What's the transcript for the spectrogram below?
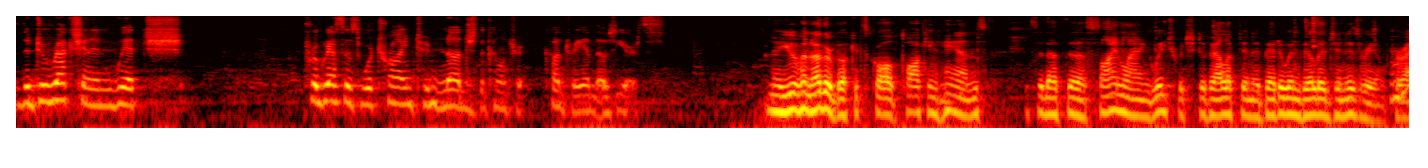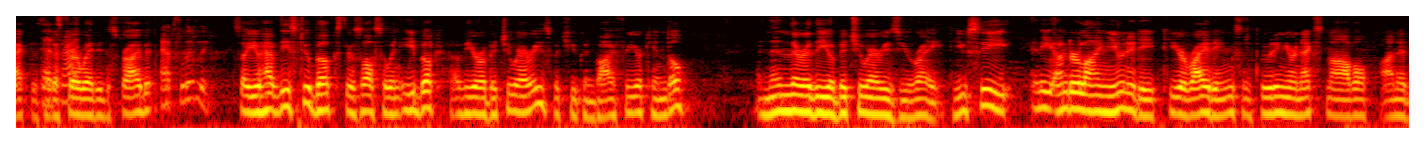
the direction in which progressives were trying to nudge the country country in those years. Now, you have another book, it's called Talking Hands. It's about the sign language which developed in a Bedouin village in Israel, mm-hmm. correct? Mm, Is that a fair right. way to describe it? Absolutely. So you have these two books. There's also an ebook of your obituaries, which you can buy for your Kindle. And then there are the obituaries you write. Do you see any underlying unity to your writings, including your next novel on it?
